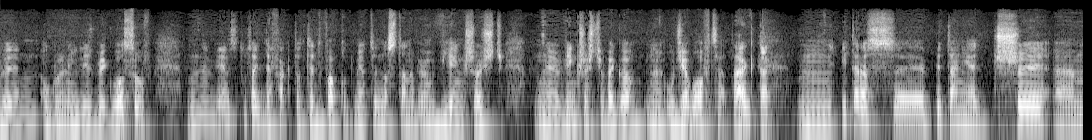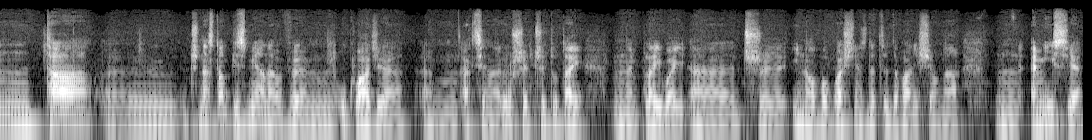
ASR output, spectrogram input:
w mm, ogólnej liczbie głosów, mm, więc tutaj de facto te dwa podmioty no, stanowią większość mm, większościowego mm, udziałowca, tak? Tak. Mm, I teraz e, pytanie, czy ta, e, czy nastąpi zmiana w układzie akcjonariuszy, czy tutaj mm, Playway czy Innovo właśnie zdecydowali się na mm, emisję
